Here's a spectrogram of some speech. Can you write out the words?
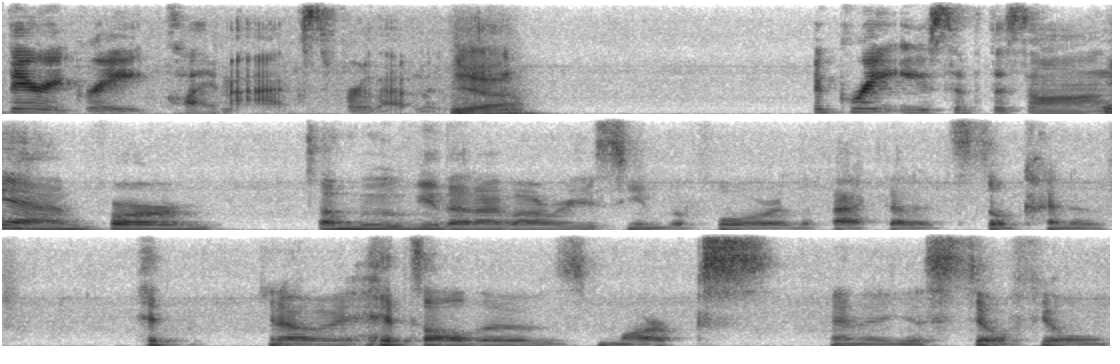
very great climax for that movie. yeah A great use of the song. yeah, and for a movie that I've already seen before, the fact that it still kind of hit, you know, it hits all those marks, and then you still feel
